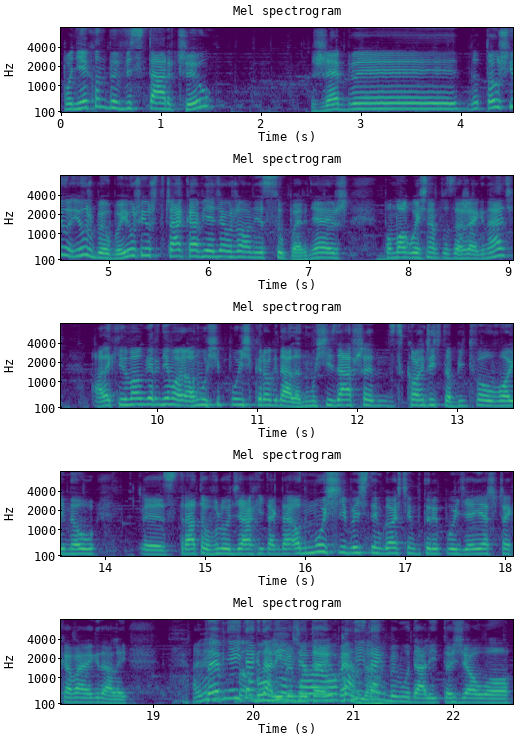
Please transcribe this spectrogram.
poniekąd by wystarczył, żeby. No to już, ju- już byłby, już, już Czaka wiedział, że on jest super, nie? Już pomogłeś nam tu zażegnać, ale Killmonger nie może, on musi pójść krok dalej, on musi zawsze skończyć to bitwą, wojną, y, stratą w ludziach i tak dalej. On musi być tym gościem, który pójdzie jeszcze kawałek dalej. Ale Pewnie i tak bo dali by mu te, pewnie i tak by mu dali to zioło,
